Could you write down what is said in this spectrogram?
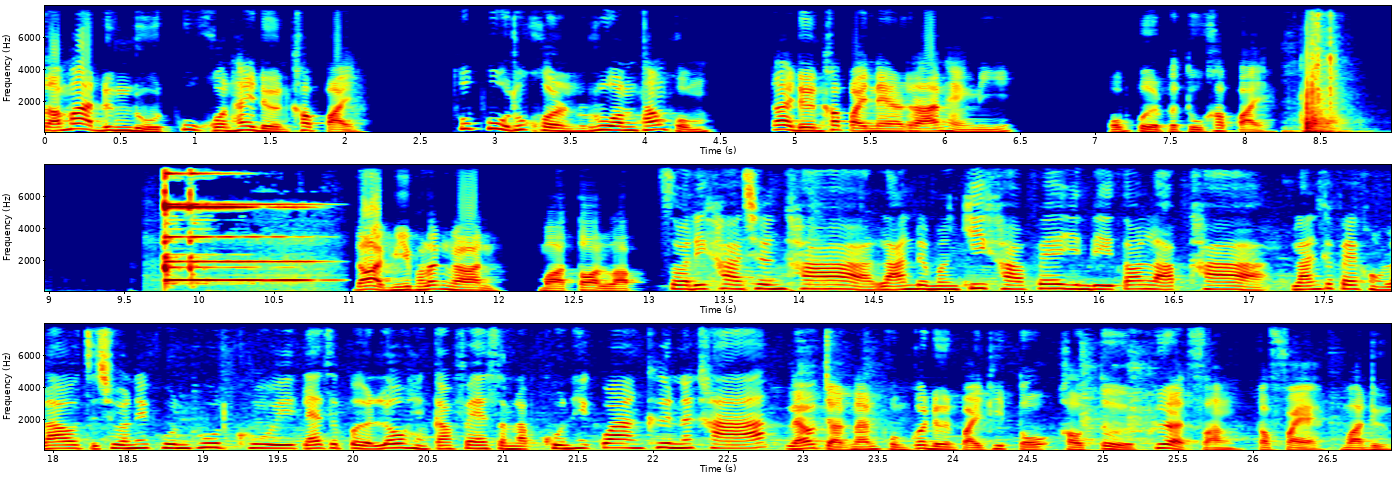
สามารถดึงดูดผู้คนให้เดินเข้าไป ทุกผู้ทุกคนรวมทั้งผมได้เดินเข้าไปในร้านแห่งนี้ ผมเปิดประตูเข้าไป ได้มีพนักงาน มาต้อนรับ สวัสดีค่ะเชิญค่ะ ร้าน The Monkey Cafe ยินดีต้อนรับค่ะ ร้านกาแฟของเราจะชวนให้คุณพูดคุย และจะเปิดโลกแห่งกาแฟสำหรับคุณให้กว้างขึ้นนะคะ แล้วจากนั้นผมก็เดินไปที่โต๊ะเคาน์เตอร์เพื่อสั่งกาแฟมาดื่ม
